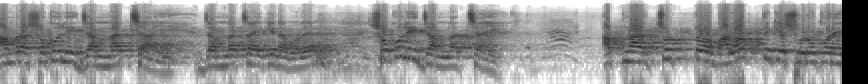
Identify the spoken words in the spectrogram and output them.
আমরা সকলেই জান্নাত চাই। জান্নাত চাই কিনা বলেন? সকলেই জান্নাত চাই। আপনার ছোট্ট বালক থেকে শুরু করে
